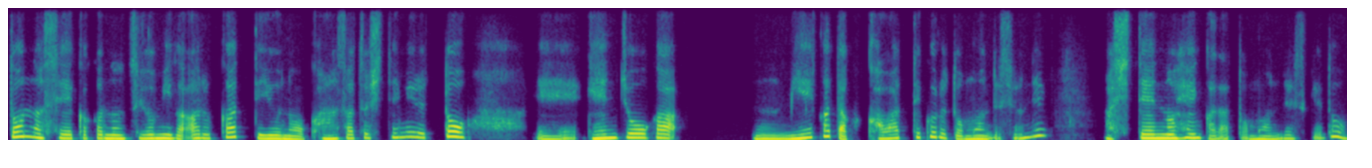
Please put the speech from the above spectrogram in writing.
どんな性格の強みがあるかっていうのを観察してみると、えー、現状が、うん、見え方が変わってくると思うんですよね。まあ、視点の変化だと思うんですけど、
